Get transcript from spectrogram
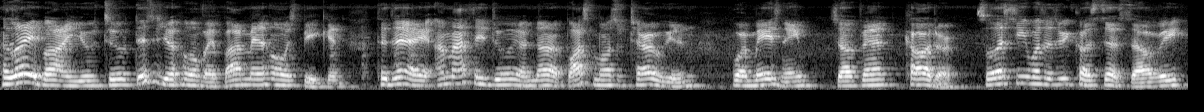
Hello everybody on YouTube, this is your home homeboy Bartman Homer speaking. Today, I'm actually doing another Boss Monster Tarot reading for a mage named Javan Carter. So let's see what the three cards says, shall we?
